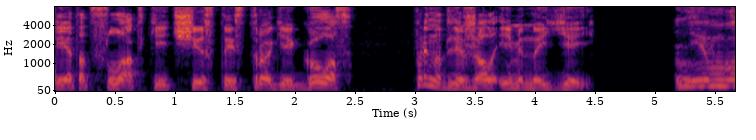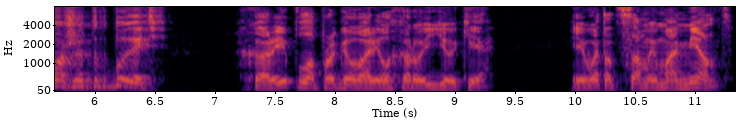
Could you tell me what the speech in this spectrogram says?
и этот сладкий, чистый, строгий голос принадлежал именно ей. «Не может быть!» – хрипло проговорил Харуюки. И в этот самый момент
